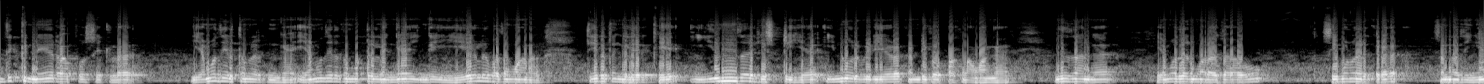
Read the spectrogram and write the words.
இதுக்கு நேர் ஆப்போசிட்டில் யமதீர்த்தம்னு இருக்குங்க. யமதீர்த்தம் மட்டும் இல்லைங்க இங்கே ஏழு விதமான தீர்த்தங்கள் இருக்குது இந்த ஹிஸ்ட்ரியை இன்னொரு வீடியோவில் கண்டிப்பாக பார்க்கலாம் வாங்க. இதுதாங்க யமதர்மராஜாவும் சிவனும் இருக்கிற சன்னதிங்க.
